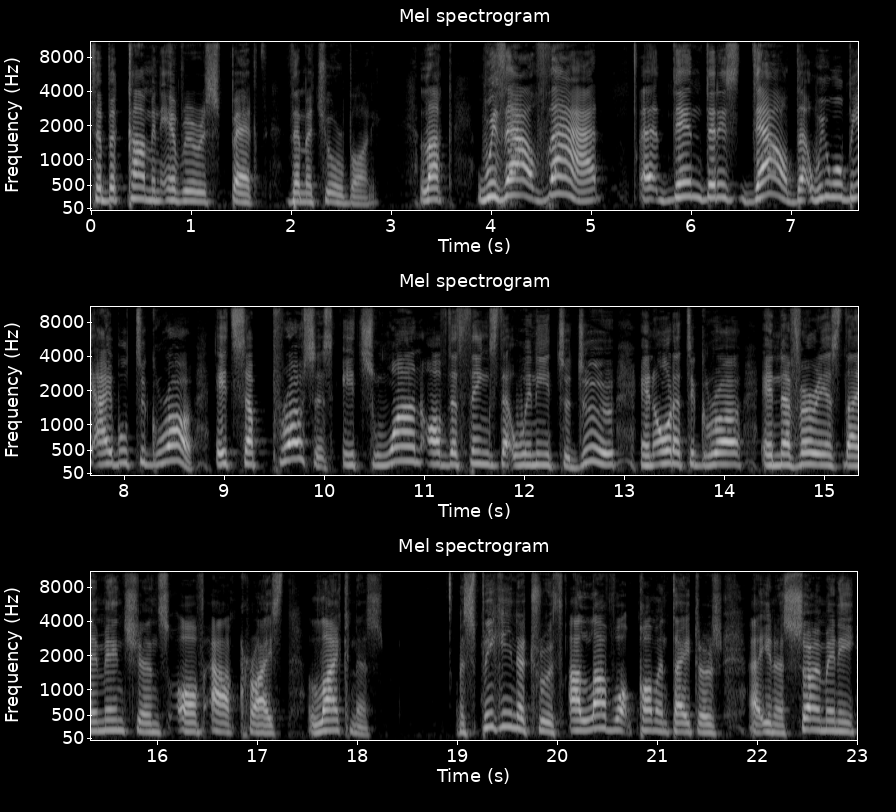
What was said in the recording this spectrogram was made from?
to become, in every respect, the mature body. Like, without that, uh, then there is doubt that we will be able to grow. It's a process. It's one of the things that we need to do in order to grow in the various dimensions of our Christ likeness. Speaking the truth, I love what commentators, uh, you know, so many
